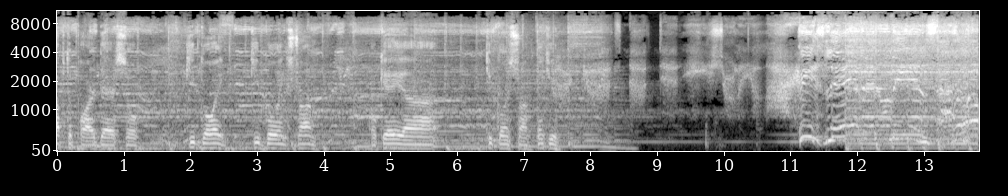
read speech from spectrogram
up to par there. So keep going, keep going strong. Okay, uh, keep going strong. Thank you. He's living on the inside.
